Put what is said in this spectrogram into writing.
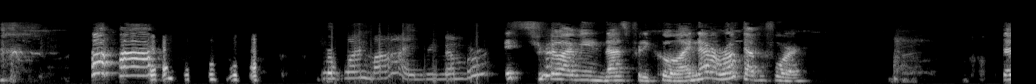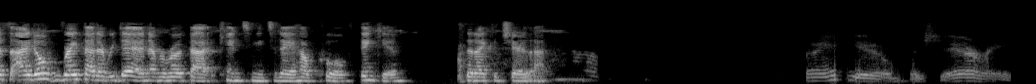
You're one mind, remember? It's true. I mean, that's pretty cool. I never wrote that before. That's I don't write that every day. I never wrote that. It came to me today. How cool. Thank you that I could share that. Thank you for sharing.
